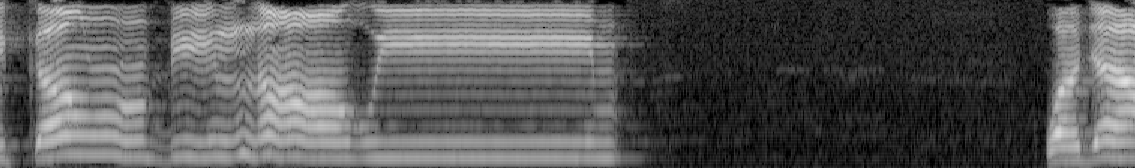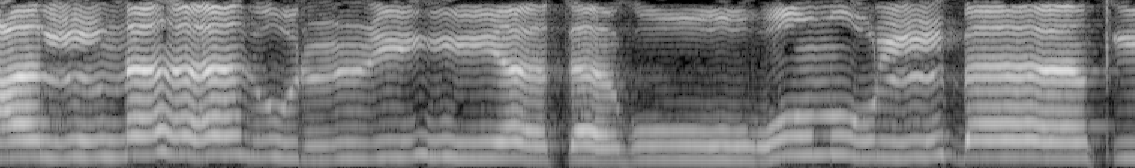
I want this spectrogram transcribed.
الكرب العظيم. وجعلنا ذريته هم الباقين.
